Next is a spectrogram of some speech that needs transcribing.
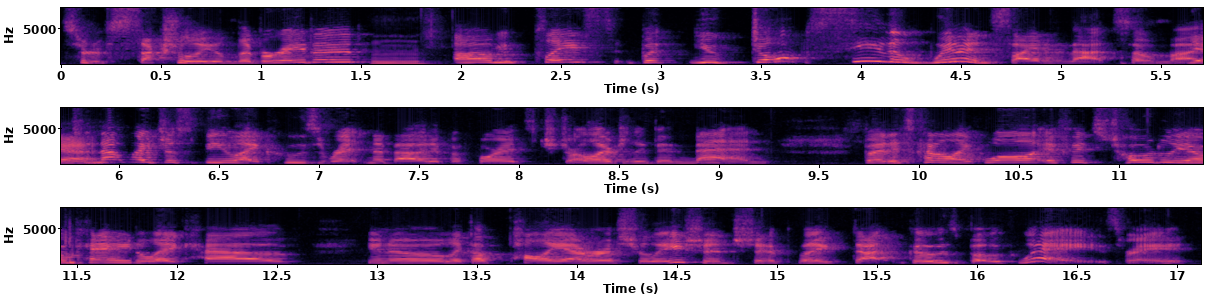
sort of sexually liberated mm. um, place, but you don't see the women's side of that so much, yeah. and that might just be like who's written about it before. It's largely been men. But it's kind of like, well, if it's totally okay to like have, you know, like a polyamorous relationship, like that goes both ways, right?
